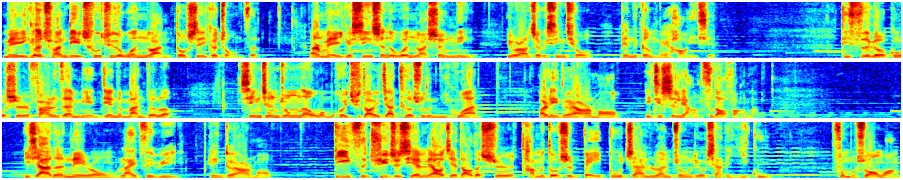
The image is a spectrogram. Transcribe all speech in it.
每一个传递出去的温暖都是一颗种子，而每一个新生的温暖生命又让这个星球变得更美好一些。第四个故事发生在缅甸的曼德勒，行程中呢，我们会去到一家特殊的尼姑庵，而领队二毛已经是两次到访了。以下的内容来自于领队二毛。第一次去之前了解到的是，他们都是北部战乱中留下的遗孤，父母双亡，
